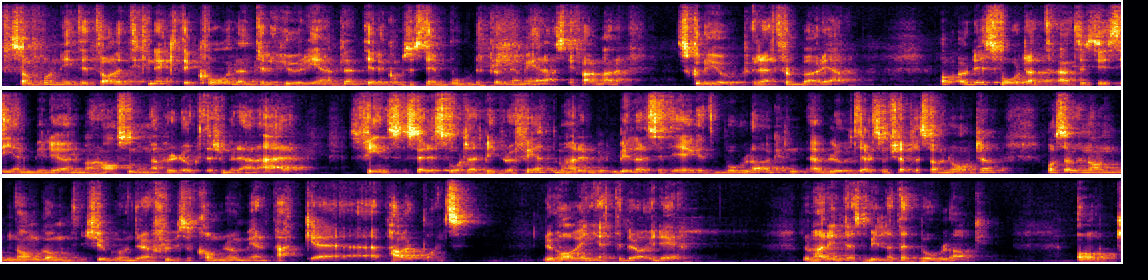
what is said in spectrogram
som på 90-talet knäckte koden till hur egentligen telekomsystem borde programmeras ifall man skulle gjort rätt från början. Och, och det är svårt att att i en miljö där man har så många produkter som det redan är finns så är det svårt att bli profet. De hade bildat sitt eget bolag, Bluetail, som köptes av Nortel. Och så någon, någon gång 2007 så kom de med en pack eh, powerpoints. Nu har vi en jättebra idé. De hade inte ens bildat ett bolag. Och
